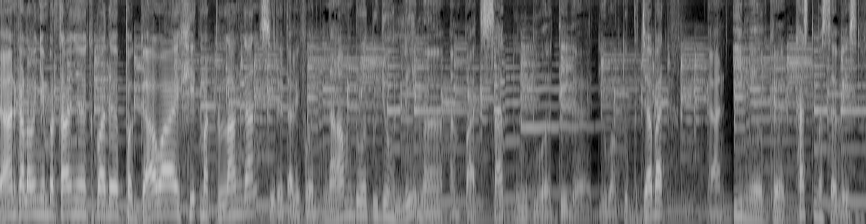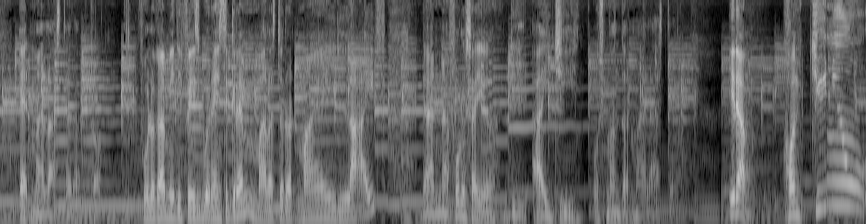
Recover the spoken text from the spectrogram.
Dan kalau ingin bertanya kepada pegawai khidmat pelanggan, sila telefon 62754123 di waktu pejabat dan email ke customer service at mylaster.com. Follow kami di Facebook dan Instagram mylaster.mylife dan uh, follow saya di IG osman.mylaster. Idam, continue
